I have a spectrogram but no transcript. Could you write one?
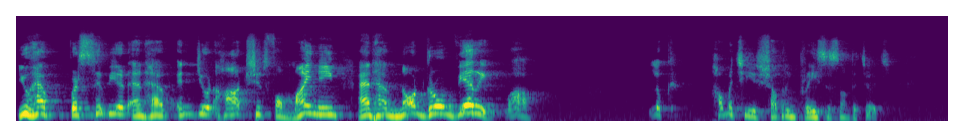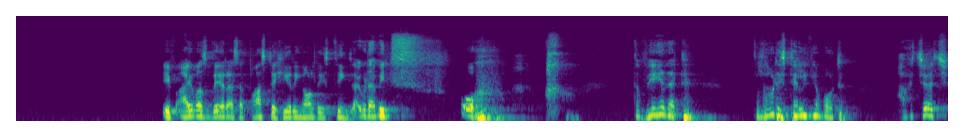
You have persevered and have endured hardships for my name and have not grown weary. Wow. Look how much he is showering praises on the church. If I was there as a pastor hearing all these things, I would have been, oh, the way that the Lord is telling about our church.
